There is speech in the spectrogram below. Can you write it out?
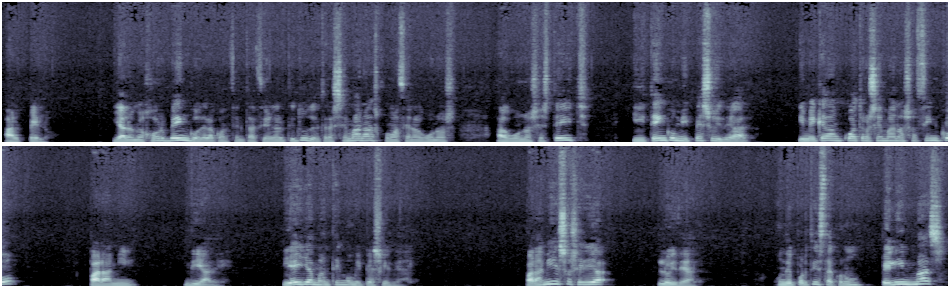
al pelo. Y a lo mejor vengo de la concentración en altitud de tres semanas, como hacen algunos, algunos stage, y tengo mi peso ideal. Y me quedan cuatro semanas o cinco para mi día D. Y ahí ya mantengo mi peso ideal. Para mí eso sería lo ideal. Un deportista con un pelín más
